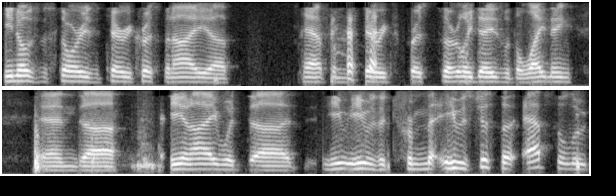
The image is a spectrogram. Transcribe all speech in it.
he knows the stories that Terry Crisp and I uh, have from Terry Crisp's early days with the Lightning, and uh, he and I would. Uh, he he was a trem- he was just the absolute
